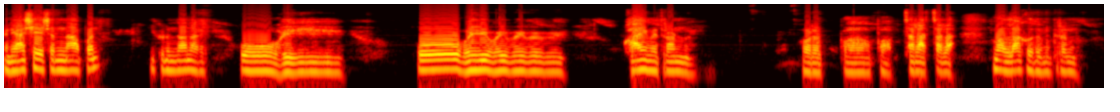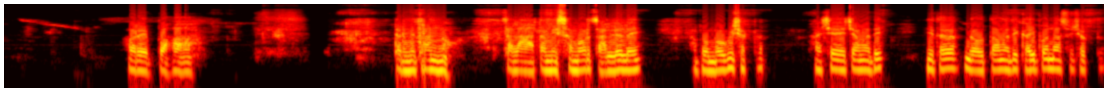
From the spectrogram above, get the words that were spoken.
आणि अशा याच्यात आपण इकडून जाणार आहे. ओ हे ओ भाई भाई भाई भई काय मित्रांनो अरे बाप बाप. चला चला. तुम्हाला दाखवतो मित्रांनो. अरे बा तर मित्रांनो चला आता मी समोर चाललेलो आहे. आपण बघू शकतात अशा याच्यामध्ये इथं गवतामध्ये काही पण असू शकतं.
